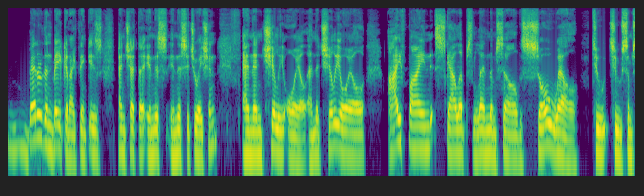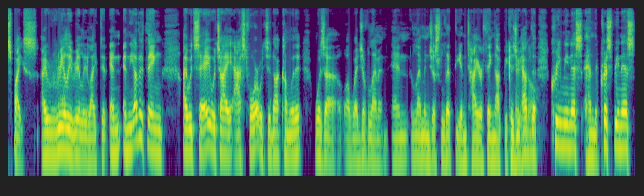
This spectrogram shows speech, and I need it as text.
better than bacon, I think, is pancetta in this in this situation. And then chili oil. And the chili oil, I find scallops lend themselves so well to to some spice. I really really liked it. And and the other thing I would say, which I asked for, which did not come with it, was a, a wedge of lemon. And lemon just lit the entire thing up because you There you have go. the creaminess and the crispiness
